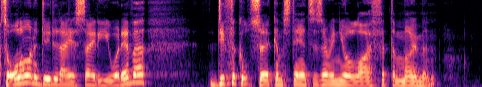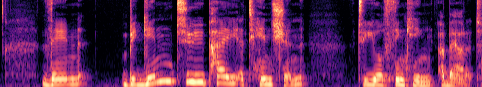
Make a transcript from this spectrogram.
So all I want to do today is say to you, whatever difficult circumstances are in your life at the moment, then begin to pay attention to your thinking about it.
